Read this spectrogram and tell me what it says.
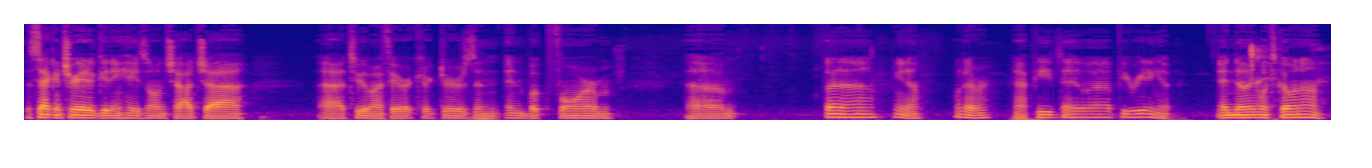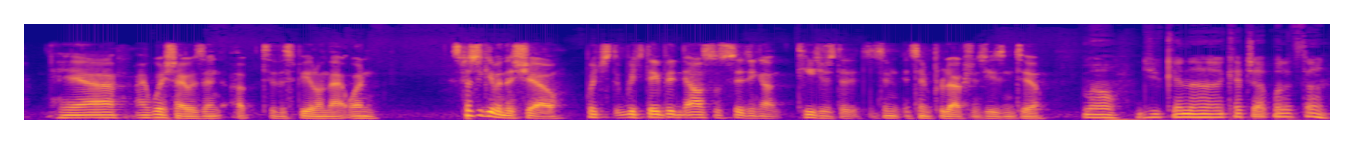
the second trade of getting Hazel and Cha Cha, uh, two of my favorite characters in, in book form. Um, but uh, you know, whatever. Happy to uh, be reading it and knowing what's going on. yeah, I wish I was in, up to the speed on that one, especially given the show, which which they've been also sitting on teachers that it's in, it's in production season two. Well, you can uh, catch up when it's done.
